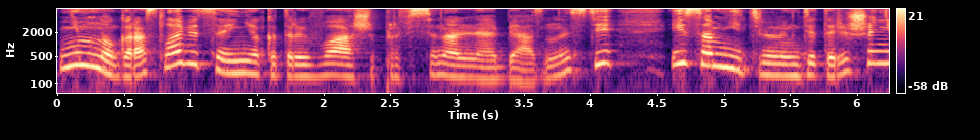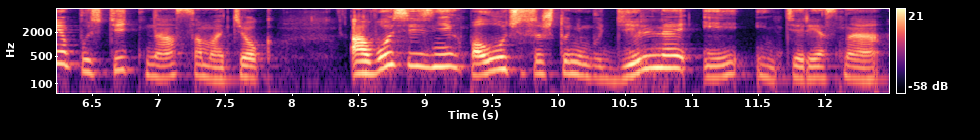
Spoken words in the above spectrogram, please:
немного расслабиться и некоторые ваши профессиональные обязанности и сомнительные где-то решения пустить на самотек. А вот из них получится что-нибудь дельное и интересное.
